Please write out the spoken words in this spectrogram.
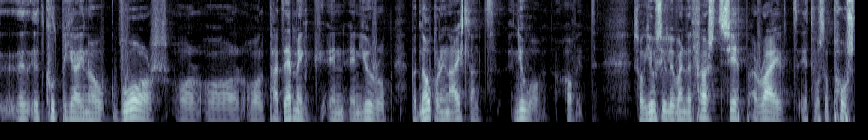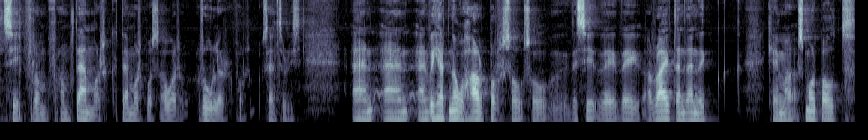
it could be a you know war or, or, or pandemic in, in Europe but nobody in Iceland knew of, of it so usually when the first ship arrived, it was a post ship from, from Denmark. Denmark was our ruler for centuries. And, and, and we had no harbor, so, so they, they, they arrived and then they came a small boat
